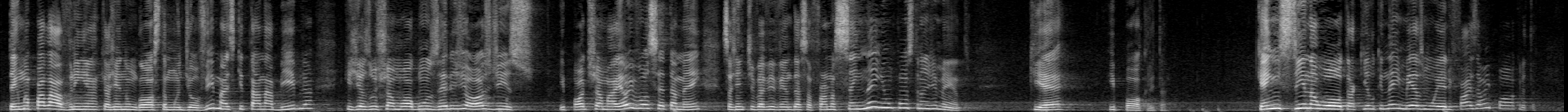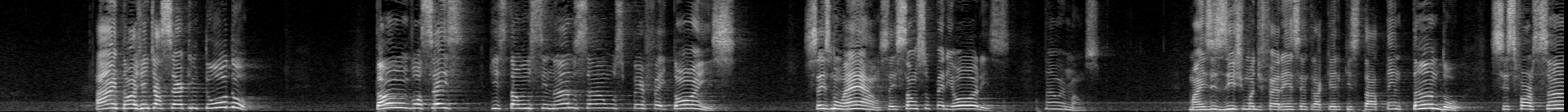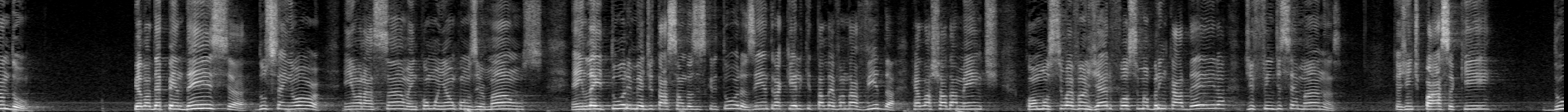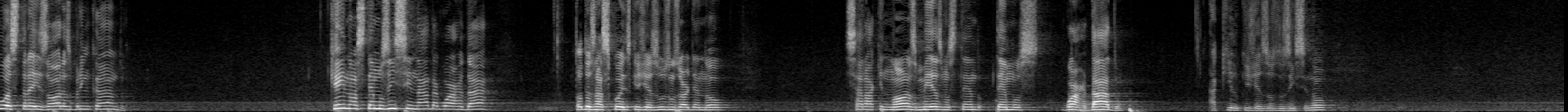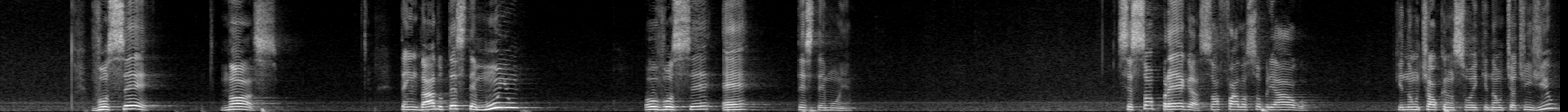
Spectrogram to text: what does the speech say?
tem uma palavrinha que a gente não gosta muito de ouvir, mas que está na Bíblia, que Jesus chamou alguns religiosos disso. E pode chamar eu e você também, se a gente estiver vivendo dessa forma, sem nenhum constrangimento, que é hipócrita. Quem ensina o outro aquilo que nem mesmo ele faz é um hipócrita. Ah, então a gente acerta em tudo. Então vocês que estão ensinando são os perfeitões. Vocês não erram, vocês são superiores. Não, irmãos. Mas existe uma diferença entre aquele que está tentando, se esforçando pela dependência do Senhor em oração, em comunhão com os irmãos, em leitura e meditação das Escrituras, e entre aquele que está levando a vida relaxadamente, como se o Evangelho fosse uma brincadeira de fim de semana, que a gente passa aqui duas, três horas brincando. Quem nós temos ensinado a guardar todas as coisas que Jesus nos ordenou? Será que nós mesmos tendo, temos guardado aquilo que Jesus nos ensinou? Você, nós, tem dado testemunho ou você é testemunha? Você só prega, só fala sobre algo que não te alcançou e que não te atingiu?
